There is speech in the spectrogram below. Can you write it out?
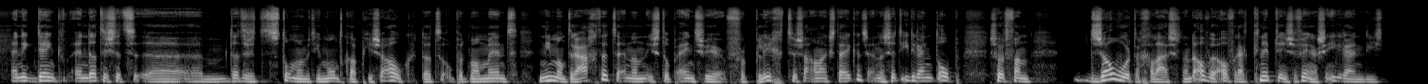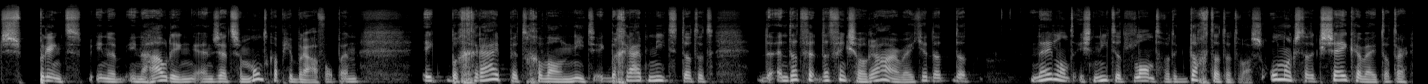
En ik denk, en dat is, het, uh, um, dat is het stomme met die mondkapjes ook. Dat op het moment niemand draagt het en dan is het opeens weer verplicht tussen aanhalingstekens. En dan zet iedereen het op. Een soort van, zo wordt er geluisterd naar de overheid. De overheid knipt in zijn vingers. En iedereen die springt in de, in de houding en zet zijn mondkapje braaf op. En ik begrijp het gewoon niet. Ik begrijp niet dat het. En dat, dat vind ik zo raar, weet je. Dat, dat Nederland is niet het land wat ik dacht dat het was. Ondanks dat ik zeker weet dat er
